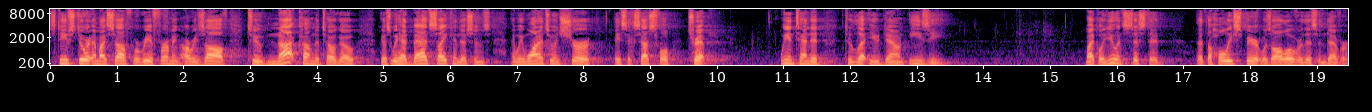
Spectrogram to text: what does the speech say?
Steve Stewart and myself were reaffirming our resolve to not come to Togo because we had bad site conditions and we wanted to ensure a successful trip. We intended to let you down easy. Michael, you insisted that the Holy Spirit was all over this endeavor.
